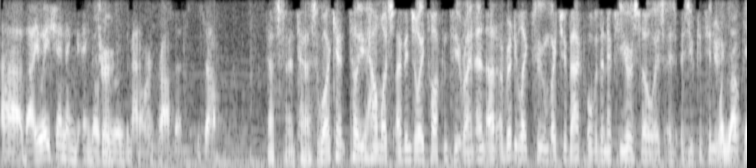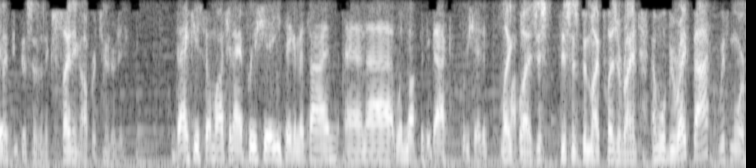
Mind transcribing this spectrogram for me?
uh, evaluation and, and go Sure. through the Matterhorn process. So. That's fantastic. Well, I can't tell you how much I've enjoyed talking to you, Ryan, and I'd, I'd really like to invite you back over the next year or so as as, as you continue to Would grow. love Because to. I think this is an exciting opportunity. Thank you so much, and I appreciate you taking the time, and uh, would love to be back. Appreciate it. so. Likewise, this this has been my pleasure, Ryan, and we'll be right back with more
